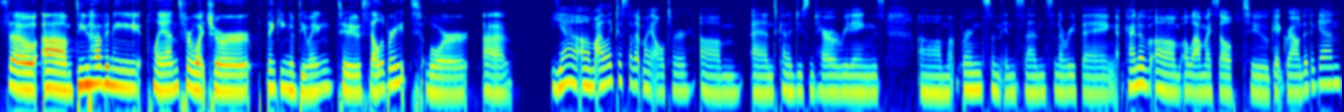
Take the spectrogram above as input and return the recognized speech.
so um, do you have any plans for what you're thinking of doing to celebrate or uh, yeah, um, I like to set up my altar um, and kind of do some tarot readings, um, burn some incense and everything. Kind of um, allow myself to get grounded again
